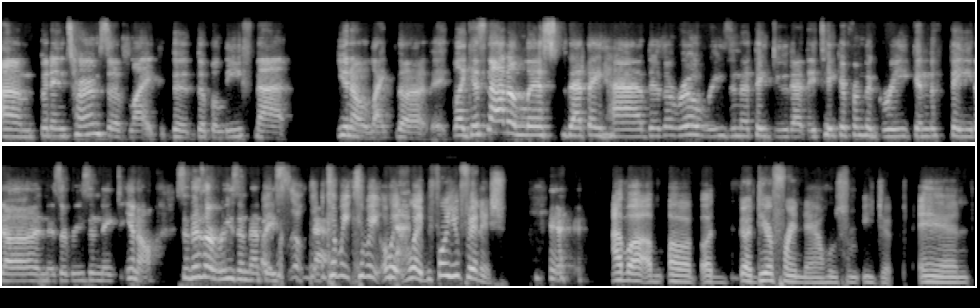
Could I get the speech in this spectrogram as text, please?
Um, but in terms of like the the belief that you know like the like it's not a list that they have. There's a real reason that they do that. They take it from the greek and the theta and there's a reason they you know so there's a reason that they can we can we wait wait before you finish i have a, a, a, a dear friend now who's from egypt and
